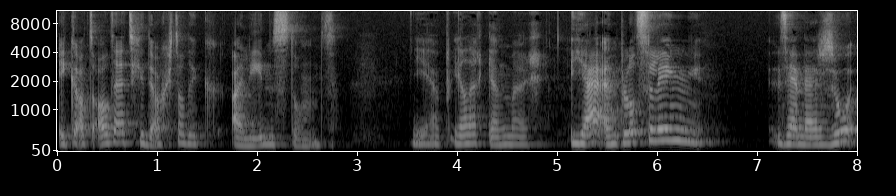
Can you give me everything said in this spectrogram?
ik had altijd gedacht dat ik alleen stond. Ja, heel herkenbaar. Ja, en plotseling zijn daar zo...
